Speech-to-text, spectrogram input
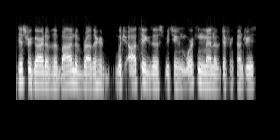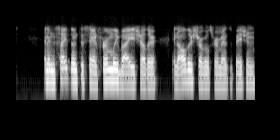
disregard of the bond of brotherhood which ought to exist between working men of different countries and incite them to stand firmly by each other in all their struggles for emancipation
